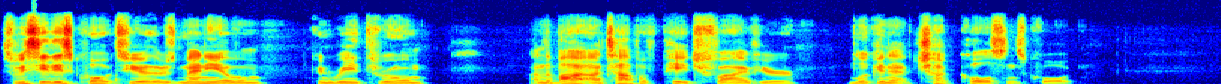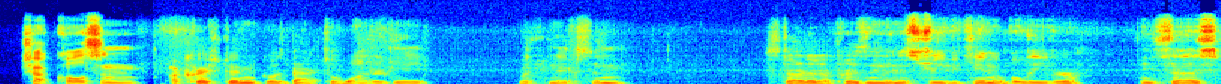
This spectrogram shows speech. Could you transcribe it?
So we see these quotes here. There's many of them. You can read through them. On the on top of page five here, looking at Chuck Colson's quote. Chuck Colson, a Christian, goes back to Watergate with Nixon, started a prison ministry, became a believer. He says,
